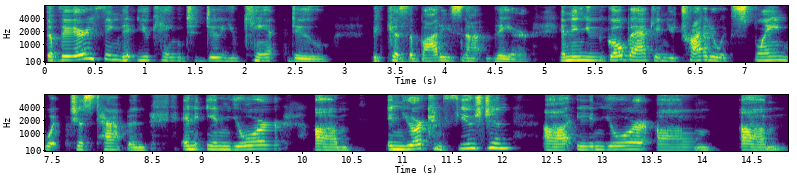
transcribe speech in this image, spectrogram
the very thing that you came to do, you can't do because the body's not there. And then you go back and you try to explain what just happened. And in your um, in your confusion, uh, in your um, um,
